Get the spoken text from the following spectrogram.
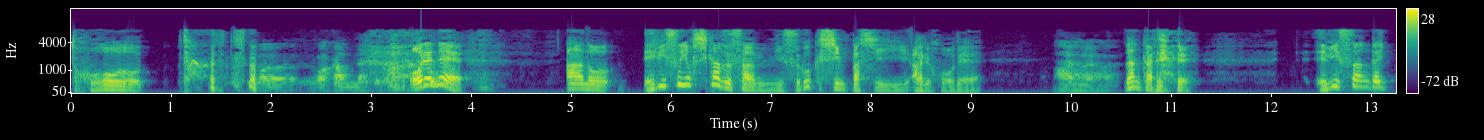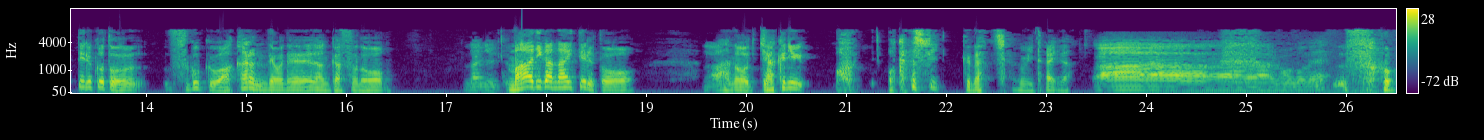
どう、な。まあ、わかんないけど。俺ね、あの、恵比寿義和さんにすごくシンパシーある方で、はいはいはい。なんかね、恵比寿さんが言ってること、すごくわかるんだよね。なんかその、何言ってる？周りが泣いてると、うんあの、逆にお、おかしくなっちゃうみたいな。あー、なるほどね。そう。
